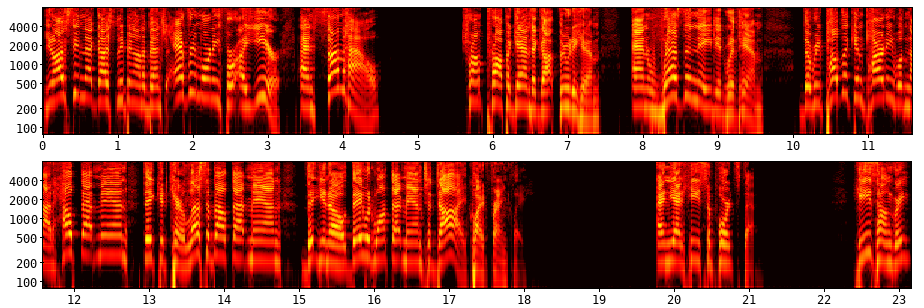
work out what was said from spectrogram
you know, I've seen that guy sleeping on a bench every morning for a year. And somehow, Trump propaganda got through to him and resonated with him. The Republican Party would not help that man. They could care less about that man. That you know, they would want that man to die, quite frankly. And yet he supports them. He's hungry.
